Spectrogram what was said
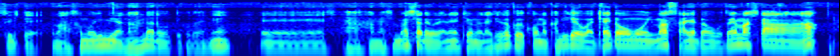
ついて、まあその意味は何だろうということでね、えー、話しましたということでね、今日のラジオトークこんな感じで終わりたいと思います。ありがとうございました。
